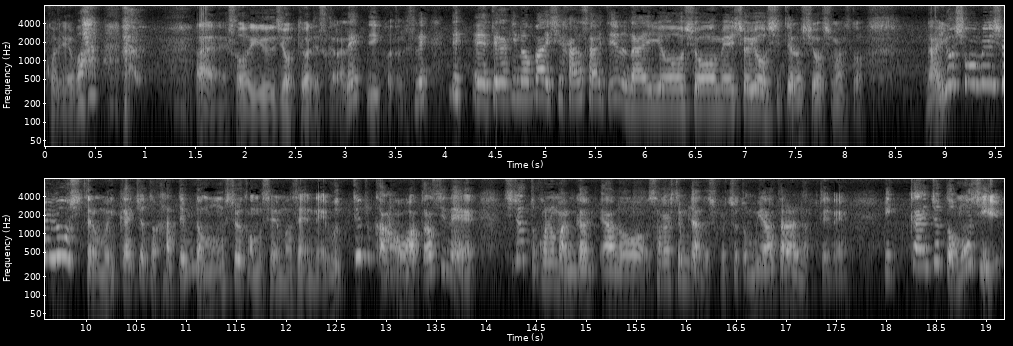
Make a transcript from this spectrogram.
う、これは はい、そういう状況ですからね、っていうことですね。で、え、手書きの場合、市販されている内容証明書用紙っていうのを使用しますと。内容証明書用紙ってのも一回ちょっと買ってみたら面白いかもしれませんね。売ってるから私ね、ちらっとこの前見かあの探してみたんですけど、ちょっと見当たらなくてね。一回ちょっともし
